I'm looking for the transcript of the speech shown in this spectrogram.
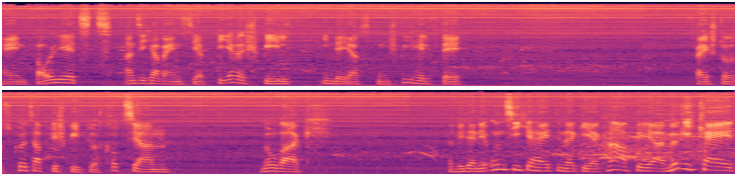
Ein Foul jetzt, an sich aber ein sehr faires Spiel in der ersten Spielhälfte. Freistoß kurz abgespielt durch Kotzian. Novak hat wieder eine Unsicherheit in der GRK-Abwehr. Möglichkeit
